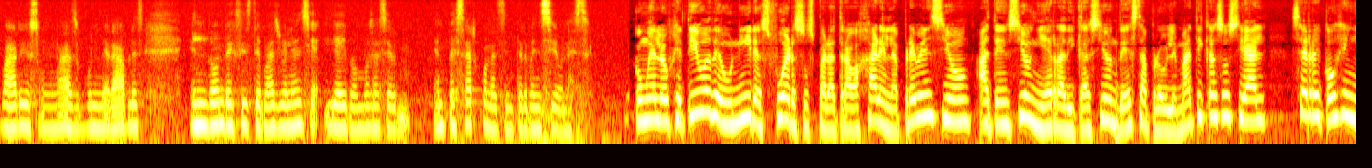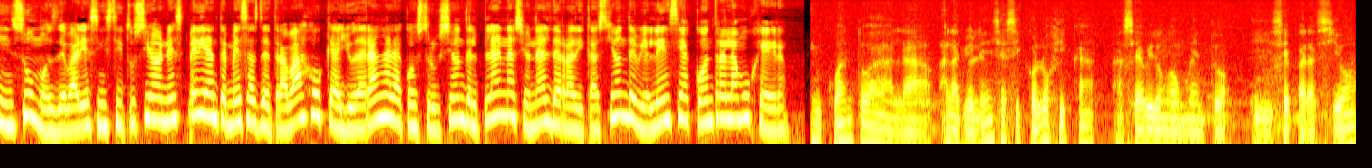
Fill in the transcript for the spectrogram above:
varios son más vulnerables, en dónde existe más violencia y ahí vamos a empezar con las intervenciones con el objetivo de unir esfuerzos para trabajar en la prevención, atención y erradicación de esta problemática social, se recogen insumos de varias instituciones mediante mesas de trabajo que ayudarán a la construcción del Plan Nacional de Erradicación de Violencia contra la Mujer. En cuanto a la, violencia psicológica, ha habido un aumento y separación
